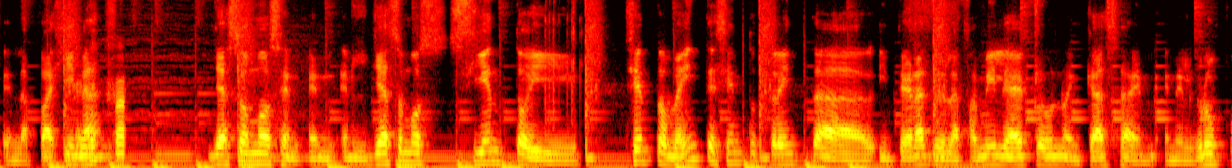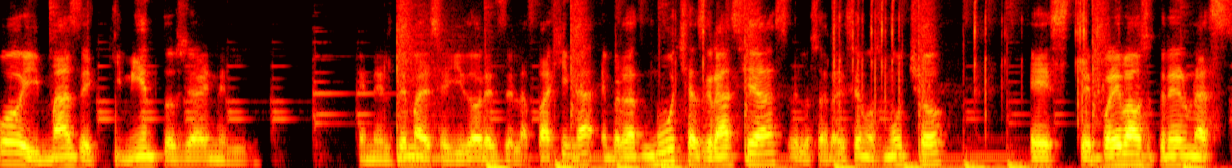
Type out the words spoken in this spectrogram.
en la página ya somos en, ya somos ciento y 120, 130 integrantes de la familia F1 en casa en, el grupo y más de 500 ya en el, en el tema de seguidores de la página. En verdad, muchas gracias, los agradecemos mucho. Este, por ahí vamos a tener unas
